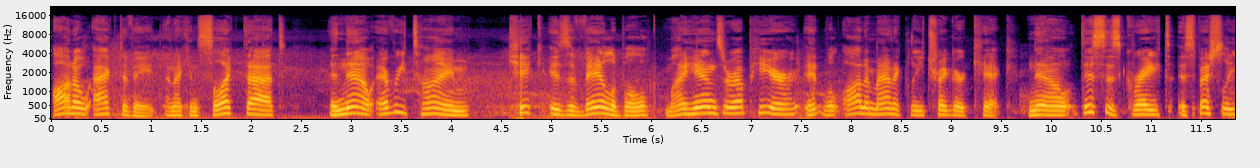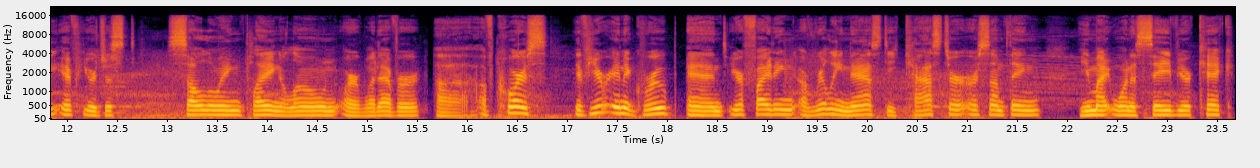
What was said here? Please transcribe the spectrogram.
auto activate and I can select that and now every time kick is available, my hands are up here, it will automatically trigger kick. Now this is great, especially if you're just soloing, playing alone or whatever. Uh, of course, if you're in a group and you're fighting a really nasty caster or something, you might want to save your kick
